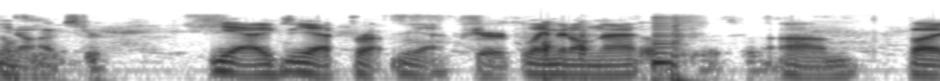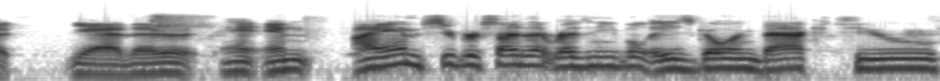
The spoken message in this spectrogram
you know, Self-booster. yeah, yeah, pro- yeah, sure. Blame it on that. Um, but yeah, there and, and I am super excited that Resident Evil is going back to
